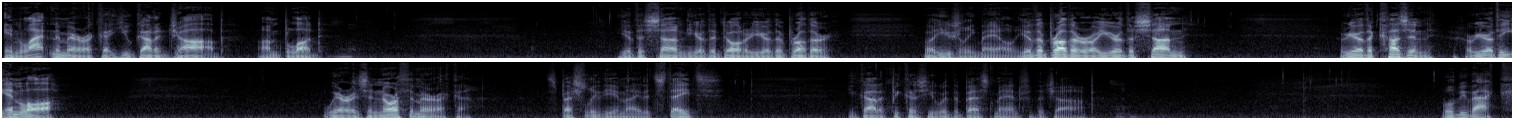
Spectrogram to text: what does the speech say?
In Latin America, you got a job on blood. You're the son, you're the daughter, you're the brother well, usually male. You're the brother, or you're the son, or you're the cousin, or you're the in law. Whereas in North America, especially the United States, you got it because you were the best man for the job. We'll be back.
